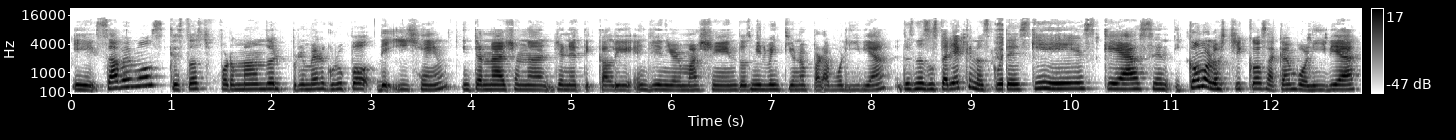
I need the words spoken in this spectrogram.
Y sabemos que estás formando el primer grupo de IGEM, International Genetically Engineered Machine 2021 para Bolivia. Entonces nos gustaría que nos cuentes qué es, qué hacen y cómo los chicos acá en Bolivia,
